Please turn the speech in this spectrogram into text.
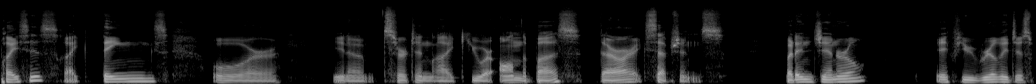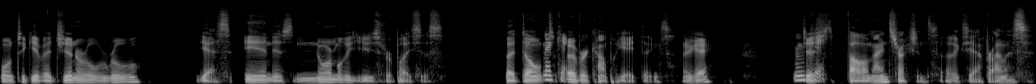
places like things or you know certain like you are on the bus, there are exceptions. But in general, if you really just want to give a general rule, yes, in is normally used for places. But don't Okay. overcomplicate things, okay? Okay. Just follow my instructions, Alexia. I promise.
